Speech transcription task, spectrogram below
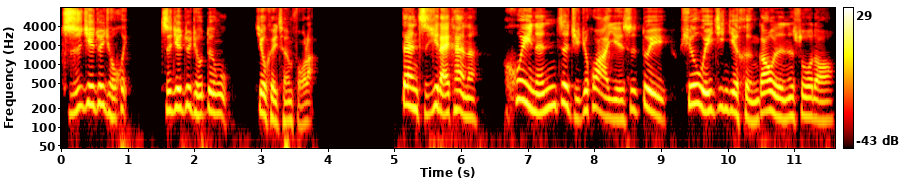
直接追求慧，直接追求顿悟。就可以成佛了。但仔细来看呢，慧能这几句话也是对修为境界很高的人说的哦，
